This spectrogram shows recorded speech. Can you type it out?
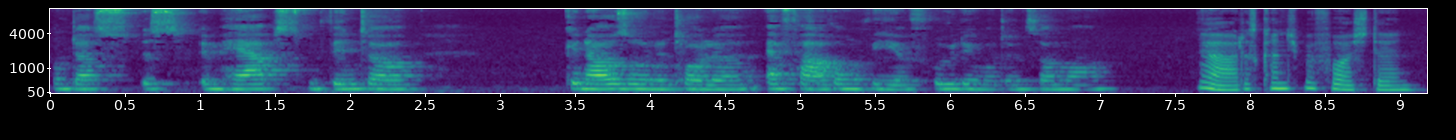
Und das ist im Herbst, im Winter genauso eine tolle Erfahrung wie im Frühling und im Sommer. Ja, das kann ich mir vorstellen.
